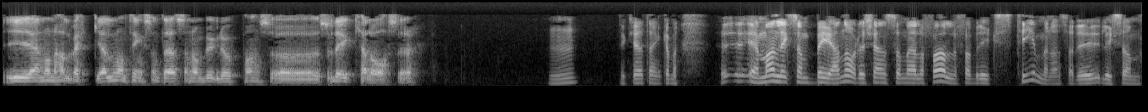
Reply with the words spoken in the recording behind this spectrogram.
i en och en halv vecka eller någonting sånt där sen de byggde upp den så, så det är kalas är det. Mm. Det kan jag tänka mig. Är man liksom benhård, det känns som i alla fall fabriksteamen alltså, det är liksom,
